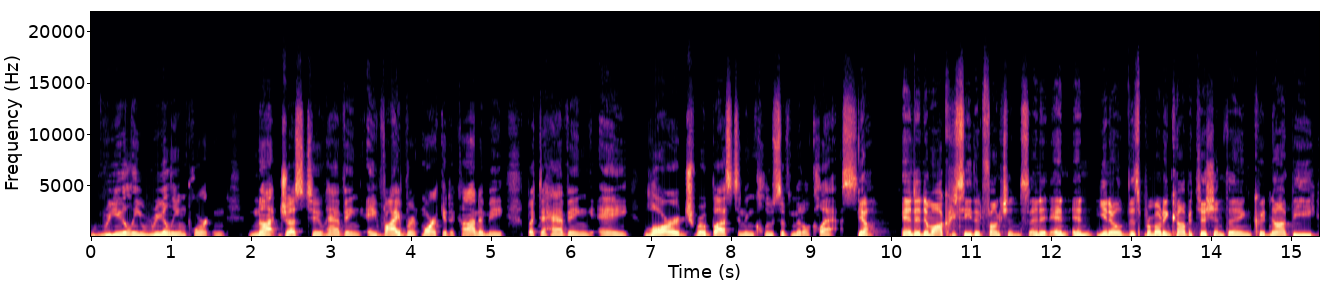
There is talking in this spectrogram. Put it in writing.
really, really important, not just to having a vibrant market economy, but to having a large, robust, and inclusive middle class. Yeah. And a democracy that functions. And it, and and you know, this promoting competition thing could not be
